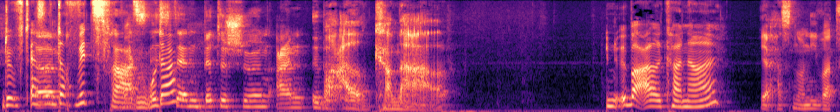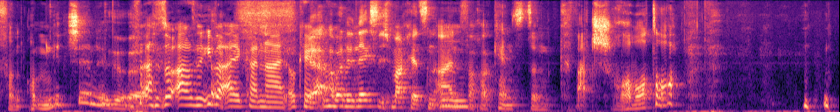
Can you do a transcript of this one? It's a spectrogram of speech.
du, das sind ähm, doch Witzfragen, was oder? Was ist denn bitteschön ein Überallkanal? Ein Überallkanal? Ja, hast du noch nie was von Omnichannel gehört? Also, also überall Kanal, okay. Ja, aber den nächsten, ich mache jetzt einen mhm. einfacher. Kennst du einen Quatschroboter?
